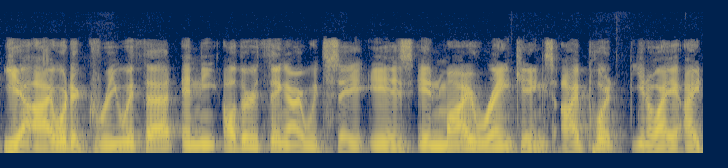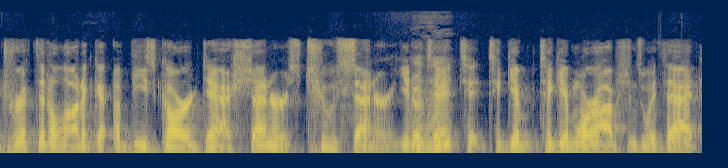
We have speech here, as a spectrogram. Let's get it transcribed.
Yeah, I would agree with that. And the other thing I would say is in my rankings, I put, you know, I, I drifted a lot of, of these guard dash centers to center, you know, mm-hmm. to, to, to give to give more options with that.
